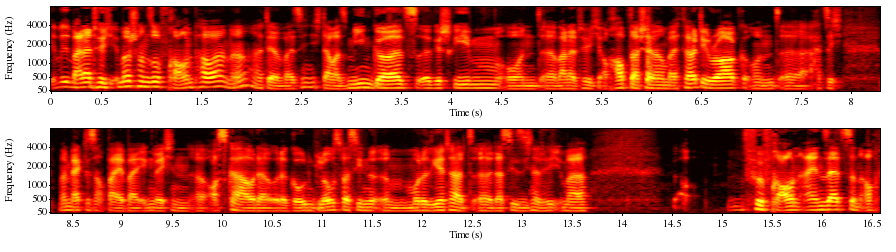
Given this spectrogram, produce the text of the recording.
war natürlich immer schon so Frauenpower, ne? Hat ja, weiß ich nicht, damals Mean Girls äh, geschrieben und äh, war natürlich auch Hauptdarstellerin bei 30 Rock und äh, hat sich, man merkt es auch bei, bei irgendwelchen äh, Oscar oder, oder Golden Globes, was sie ähm, moderiert hat, äh, dass sie sich natürlich immer für Frauen einsetzt und auch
